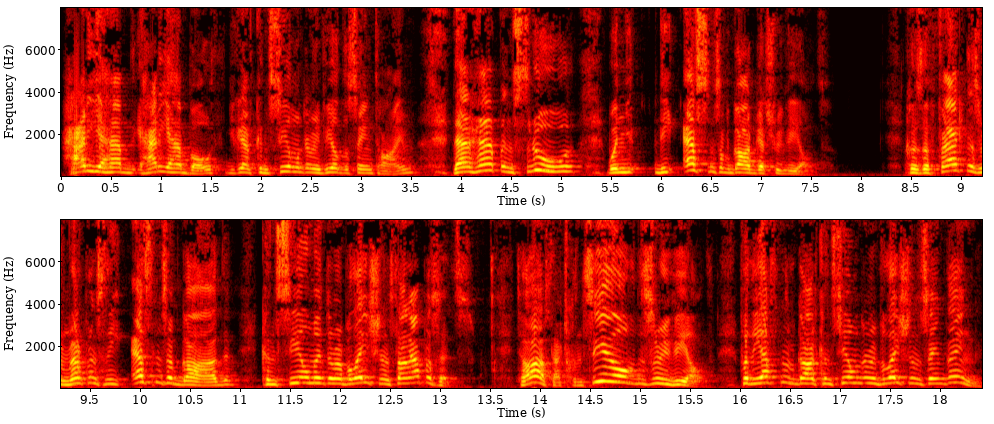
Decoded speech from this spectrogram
How do you have, how do you have both? You can have concealment and reveal at the same time. That happens through when you, the essence of God gets revealed. Because the fact is, in reference to the essence of God, concealment and revelation is not opposites. To us, that's concealed, this is revealed. For the essence of God, concealment and revelation is the same thing.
